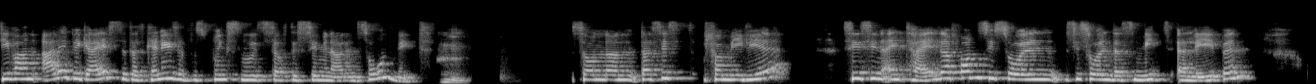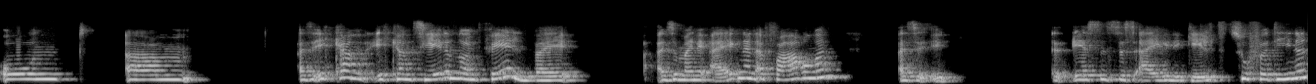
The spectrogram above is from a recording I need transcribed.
Die waren alle begeistert. Das kenne ich gesagt, das bringst du jetzt auf das Seminar den Sohn mit. Mhm. Sondern das ist Familie. Sie sind ein Teil davon. Sie sollen, sie sollen das miterleben. Und ähm, also ich kann ich kann es jedem nur empfehlen, weil also meine eigenen Erfahrungen, also ich, erstens das eigene Geld zu verdienen,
